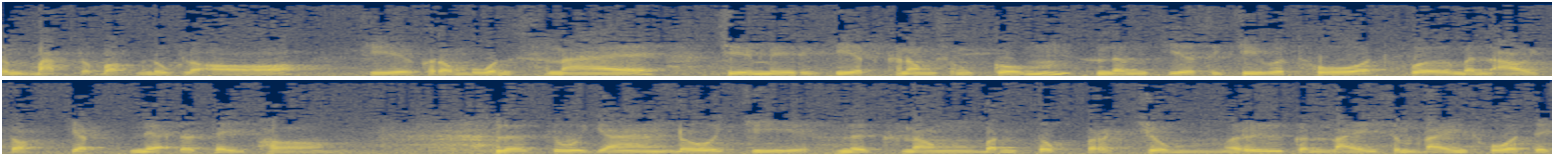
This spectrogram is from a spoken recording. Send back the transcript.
សម្បត្តិរបស់មនុស្សល្អជាក្រមួនស្នេហ៍ជាមេរិយាទក្នុងសង្គមនិងជាសជីវធម៌ធ្វើមិនឲ្យតោះចិត្តអ្នកដតីផងលើកតួយ៉ាងដូចជា នៅក្នុងបន្ទប់ប្រជុំឬកន្លែងសម្ដែងធម៌ទេ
